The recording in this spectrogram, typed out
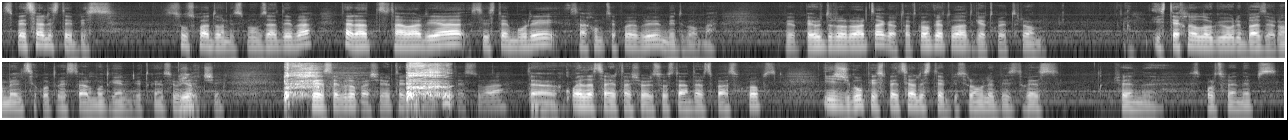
სპეციალისტების სულ სხვა დონის მომზადება და რაც თავარია სისტემური სახელმწიფოებრივი მიდგომა. ბევრ დრო რო არ წაგართვათ, კონკრეტულად გეტყვით, რომ ის ტექნოლოგიური ბაზა, რომელიც იყო დღეს წარმოქმნილი თქვენ სიუჟეტში, დღეს ევროპაში ერთ-ერთი საუკეთესოა და ყველა საერთაშორისო სტანდარტს პასუხობს. ის ჯგუფი სპეციალისტების, რომლებიც დღეს ჩვენ სპორტსმენებს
